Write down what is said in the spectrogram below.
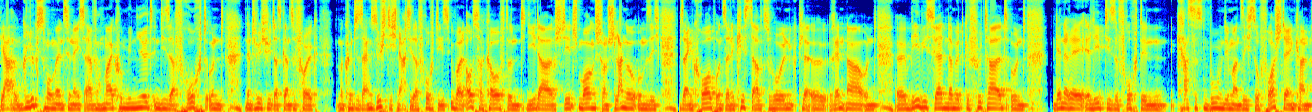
ja, Glücksmomente, nenne ich es einfach mal, kombiniert in dieser Frucht und natürlich wird das ganze Volk, man könnte sagen, süchtig nach dieser Frucht, die ist überall ausverkauft und jeder steht morgens schon Schlange, um sich seinen Korb und seine Kiste abzuholen. Äh, Rentner und äh, Babys werden damit gefüttert und generell erlebt diese Frucht den krassesten Boom, den man sich so vorstellen kann.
